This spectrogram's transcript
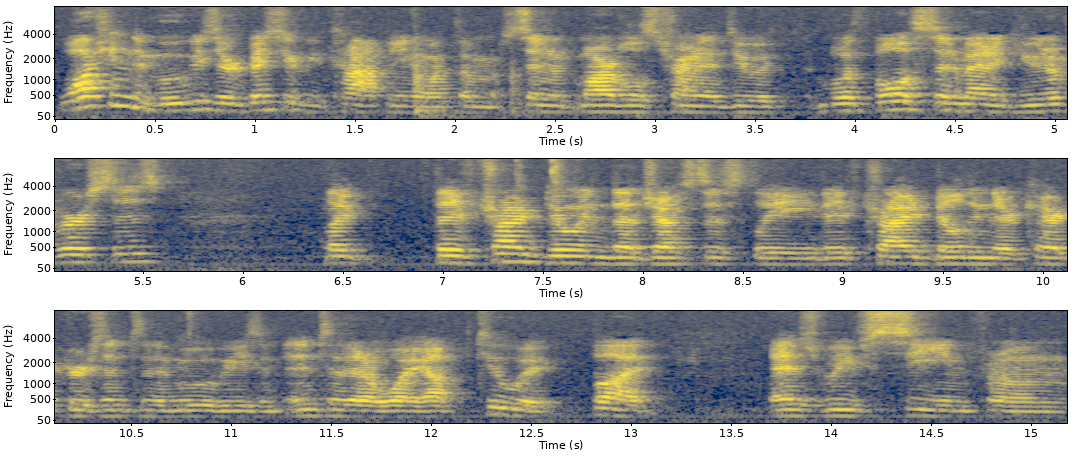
watching the movies. They're basically copying what the Marvel's trying to do with with both cinematic universes. Like they've tried doing the Justice League. They've tried building their characters into the movies and into their way up to it. But as we've seen from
